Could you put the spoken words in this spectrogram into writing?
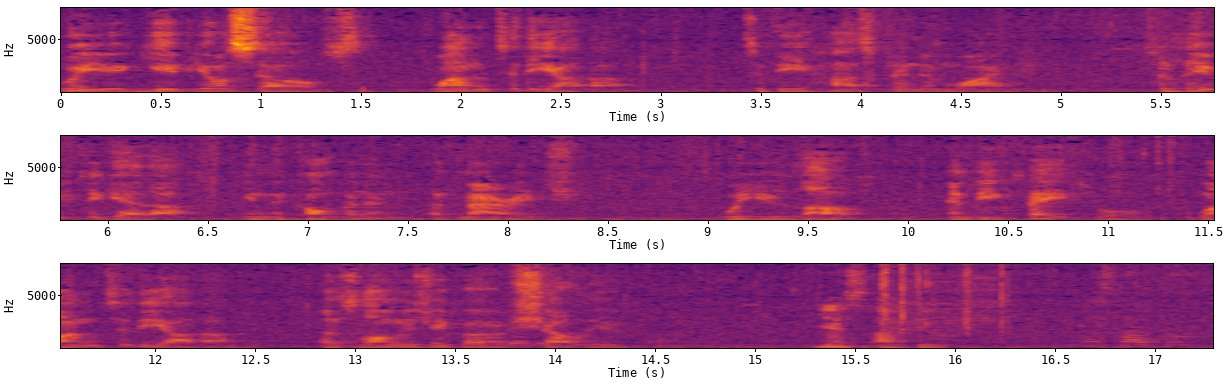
Will you give yourselves one to the other to be husband and wife, to live together in the covenant of marriage? Will you love and be faithful one to the other as long as you both shall live? Yes, I do. Yes, I do.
